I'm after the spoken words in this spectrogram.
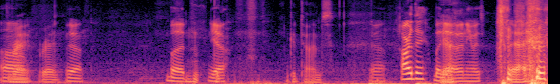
Um, right, right. Yeah. But yeah, Good times. yeah. Are they? But yeah. Yeah. anyways, Yeah.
